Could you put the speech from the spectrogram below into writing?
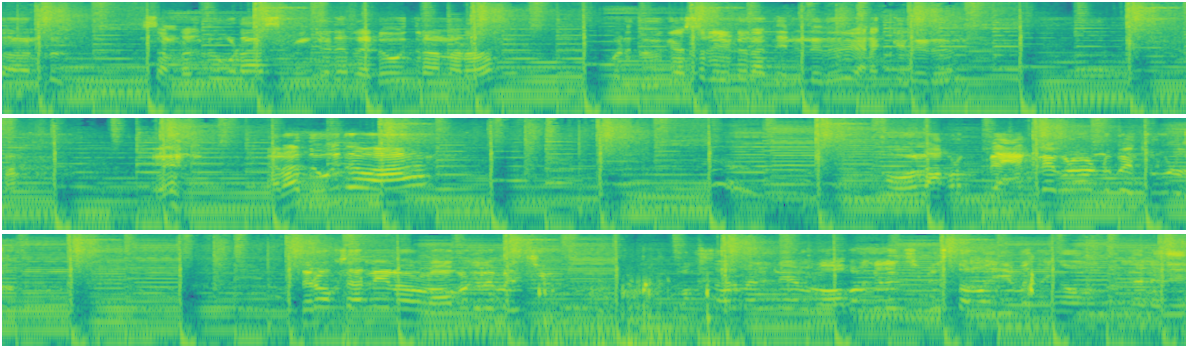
స్విమ్మింగ్ చేస్తున్నాడు కూడా స్విమ్మింగ్ అయితే రెడీ అవుతున్నాడు ఇప్పుడు దూకేస్తాడు ఏంటో నాకు తెలియలేదు వెనక్కి వెళ్ళాడు. ఎలా దూకుతావా? ఫోన్ అక్కడ బ్యాగ్లో కూడా ఉండిపోయి చూడు. సరే ఒకసారి నేను లోపలికి వెళ్ళి మెలిచి ఒకసారి మళ్ళీ నేను లోపలికి వెళ్ళి చూపిస్తాను ఏ విధంగా ఉంటుంది అనేది.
